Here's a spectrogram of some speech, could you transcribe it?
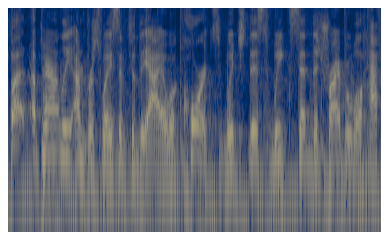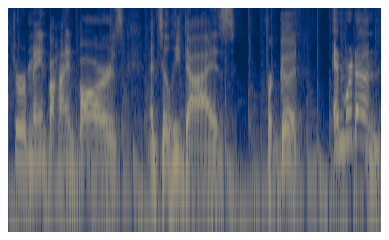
but apparently unpersuasive to the Iowa courts, which this week said that Schreiber will have to remain behind bars until he dies for good. And we're done.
